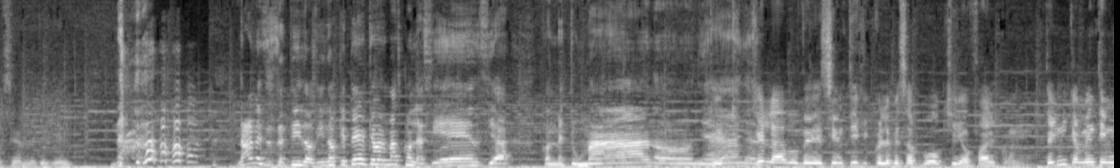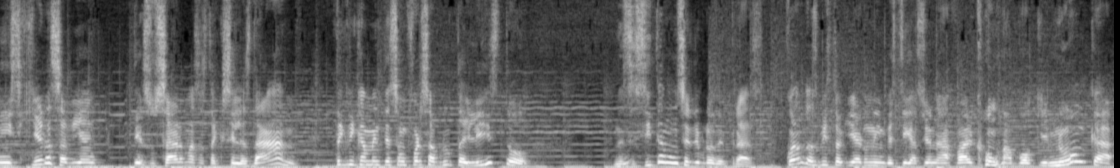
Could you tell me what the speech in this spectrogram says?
O sea, medio gay. No en ese sentido, sino que tenga que ver más con la ciencia, con Metumano, ¿Qué, ña, ña. qué lado de científico le ves a Bucky o Falcon? Técnicamente ni siquiera sabían de sus armas hasta que se las dan. Técnicamente son fuerza bruta y listo. Necesitan un cerebro detrás. ¿Cuándo has visto guiar una investigación a Falcon o a Bucky? Nunca.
